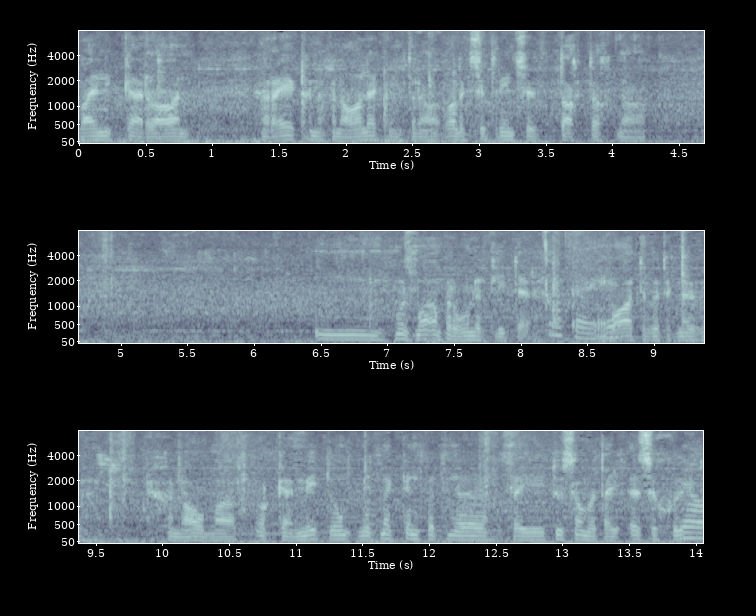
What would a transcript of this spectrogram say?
waar in die karaan ry ek nog en haal ek en dan al ek se trend so 80 na mm, ons maar amper 100 liter. Okay. Water wat ek nou genaal maar okay met hom met my kind wat nou sy toestand wat hy is so goed. Ja.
